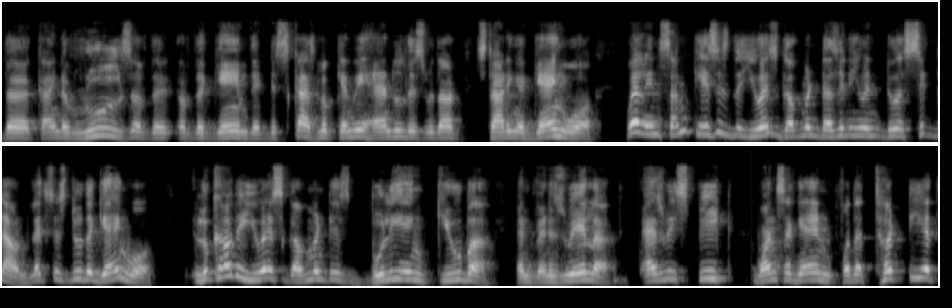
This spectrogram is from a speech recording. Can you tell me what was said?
the kind of rules of the of the game they discuss look can we handle this without starting a gang war well in some cases the us government doesn't even do a sit down let's just do the gang war look how the us government is bullying cuba and venezuela as we speak once again for the 30th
